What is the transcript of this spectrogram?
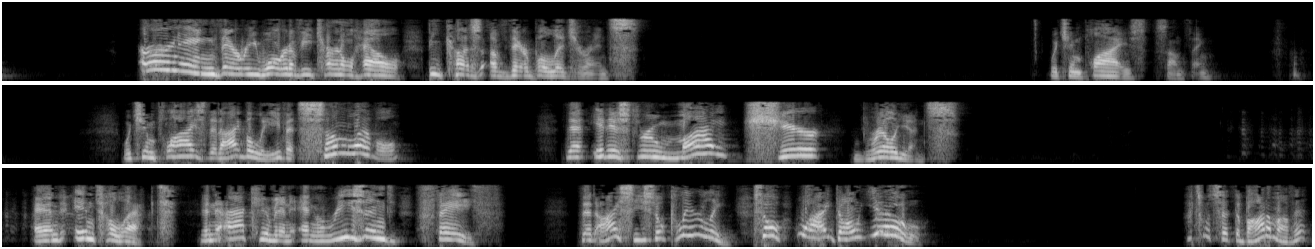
earning their reward of eternal hell because of their belligerence. Which implies something. Which implies that I believe at some level that it is through my sheer brilliance and intellect and acumen and reasoned faith that I see so clearly. So why don't you? That's what's at the bottom of it.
